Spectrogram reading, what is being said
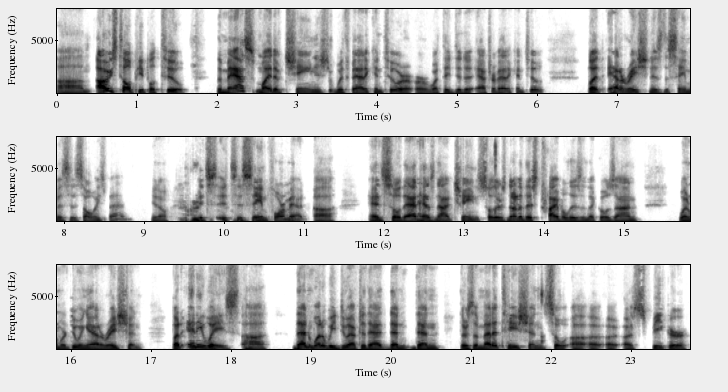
Um, I always tell people too, the Mass might have changed with Vatican II or, or what they did after Vatican II, but adoration is the same as it's always been. You know, mm-hmm. it's it's the same format, uh, and so that has not changed. So there's none of this tribalism that goes on when we're doing adoration. But anyways, uh, then what do we do after that? Then then there's a meditation. So uh, a, a, speaker,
